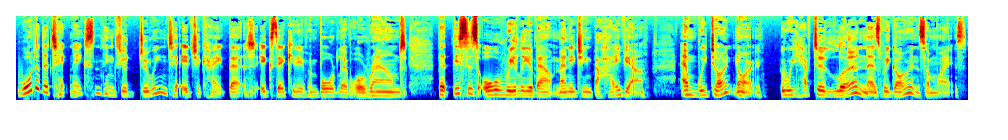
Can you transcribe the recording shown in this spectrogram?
what are the techniques and things you're doing to educate that executive and board level around that this is all really about managing behavior and we don't know we have to learn as we go in some ways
